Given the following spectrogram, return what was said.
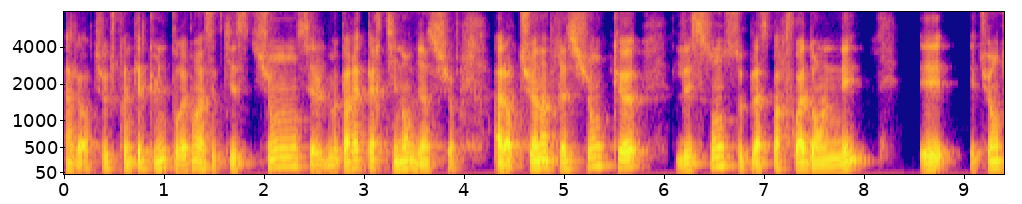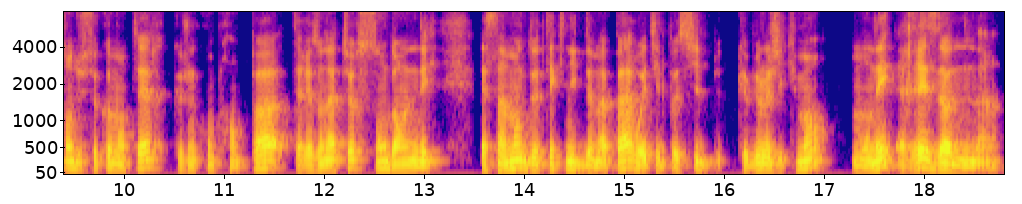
Alors, tu veux que je prenne quelques minutes pour répondre à cette question, si elle me paraît pertinente, bien sûr. Alors, tu as l'impression que les sons se placent parfois dans le nez et, tu as entendu ce commentaire que je ne comprends pas, tes résonateurs sont dans le nez. Est-ce un manque de technique de ma part ou est-il possible que biologiquement mon nez résonne?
